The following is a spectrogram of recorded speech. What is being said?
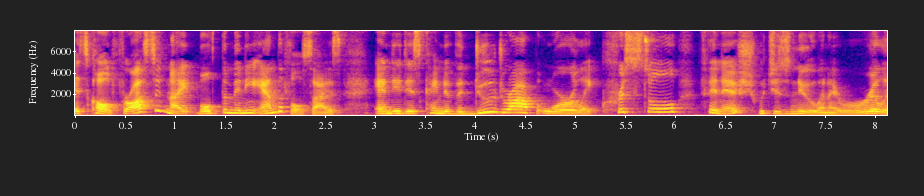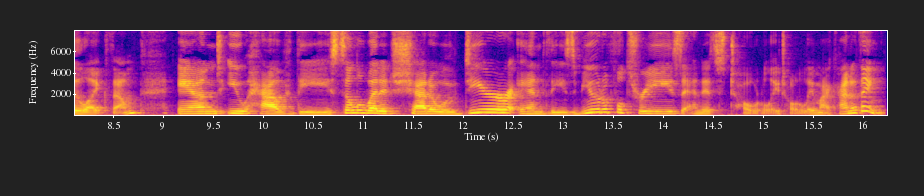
It's called Frosted Night, both the mini and the full size, and it is kind of the dewdrop or like crystal finish, which is new and I really like them. And you have the silhouetted shadow of deer and these beautiful trees, and it's totally, totally my kind of thing.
